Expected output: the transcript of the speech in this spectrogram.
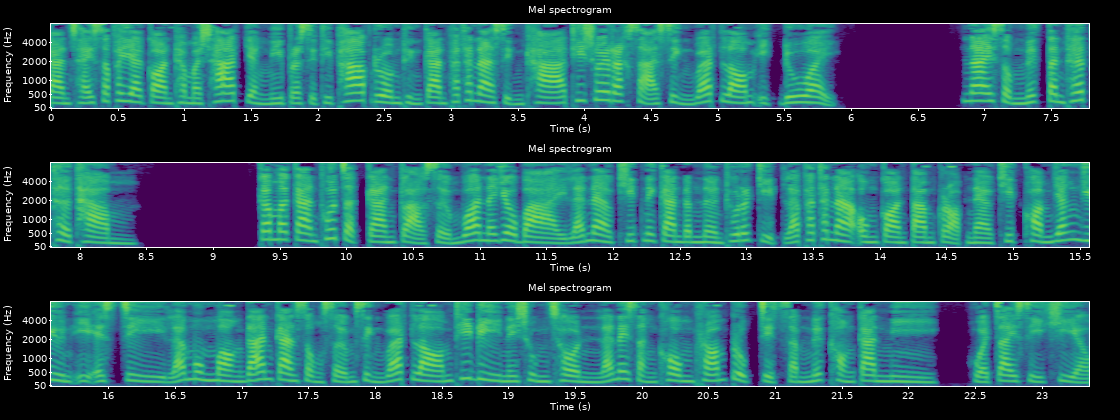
การใช้ทรัพยากรธรรมชาติอย่างมีประสิทธิภาพรวมถึงการพัฒนาสินค้าที่ช่วยรักษาสิ่งแวดล้อมอีกด้วย นายสมนึกตันเทิดเธอธรรม กรรมการผู้จัดการกล่าวเสริมว่านโยบายและแนวคิดในการดำเนินธุรกิจและพัฒนาองค์กรตามกรอบแนวคิดความยั่งยืน ESG และมุมมองด้านการส่งเสริมสิ่งแวดล้อมที่ดีในชุมชน และในสังคมพร้อมปลุกจิตสำนึกของการมี หัวใจสีเขียว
